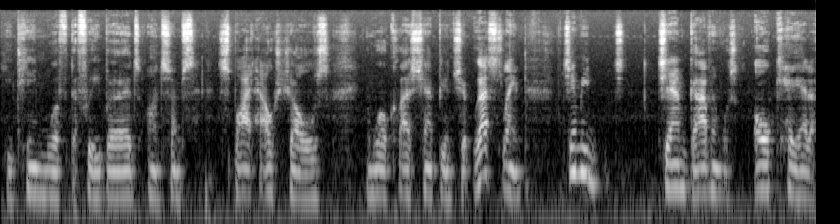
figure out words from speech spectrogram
he teamed with the Freebirds on some spot house shows in World Class Championship Wrestling. Jimmy Jam Garvin was okay a,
